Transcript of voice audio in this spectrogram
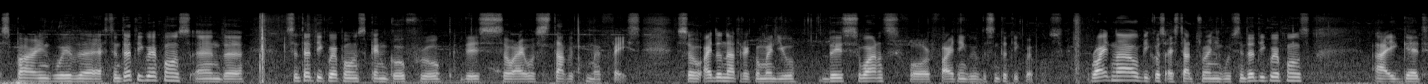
sparring with the synthetic weapons and uh, synthetic weapons can go through this so I was stabbed in my face. So I do not recommend you these ones for fighting with the synthetic weapons. Right now because I start training with synthetic weapons I get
